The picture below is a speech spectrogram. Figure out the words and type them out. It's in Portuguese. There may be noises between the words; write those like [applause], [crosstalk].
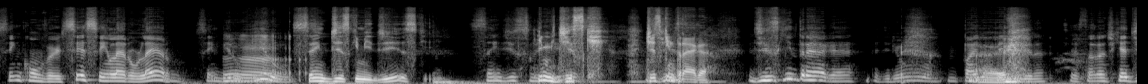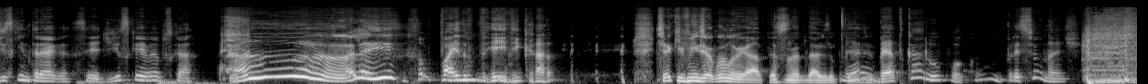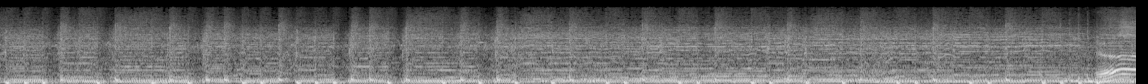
sem conversar, sem lero-lero, sem biru-biru, Sem diz que me diz que. sem disso. Que me diz que. Diz que entrega. Diz que entrega, é. Eu diria o pai do Pedro, né? Esse restaurante que é diz que entrega. Você diz que ele vai buscar. Ah, olha aí. [laughs] O pai do Peide, cara. Tinha que vir de algum lugar a personalidade do É, Pedro. Beto Caru, pô. Impressionante. Ah,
